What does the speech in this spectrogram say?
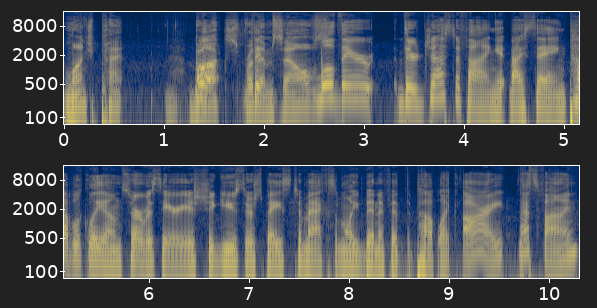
lunch pack box for they- themselves. Well, they're they're justifying it by saying publicly owned service areas should use their space to maximally benefit the public. All right, that's fine.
